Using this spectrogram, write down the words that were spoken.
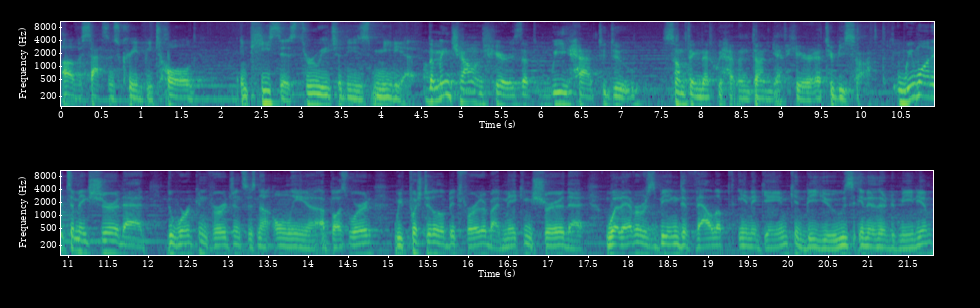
of Assassin's Creed be told in pieces through each of these media. The main challenge here is that we had to do something that we haven't done yet here at Ubisoft. We wanted to make sure that the word convergence is not only a buzzword, we pushed it a little bit further by making sure that whatever is being developed in a game can be used in another medium.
